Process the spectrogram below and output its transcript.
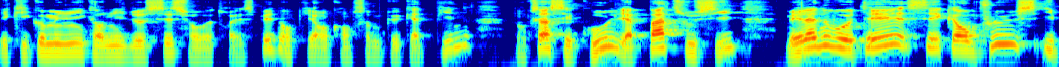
et qui communique en I2C sur votre SP, donc il en consomme que 4 pins. Donc ça c'est cool, il n'y a pas de souci. Mais la nouveauté, c'est qu'en plus, il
